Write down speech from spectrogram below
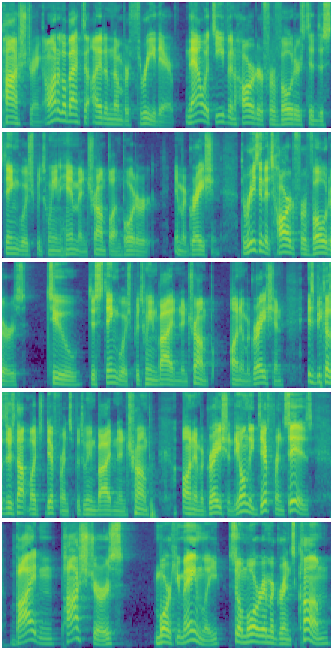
posturing. I want to go back to item number three there. Now it's even harder for voters to distinguish between him and Trump on border immigration. The reason it's hard for voters to distinguish between Biden and Trump on immigration is because there's not much difference between Biden and Trump on immigration. The only difference is Biden postures more humanely, so more immigrants come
